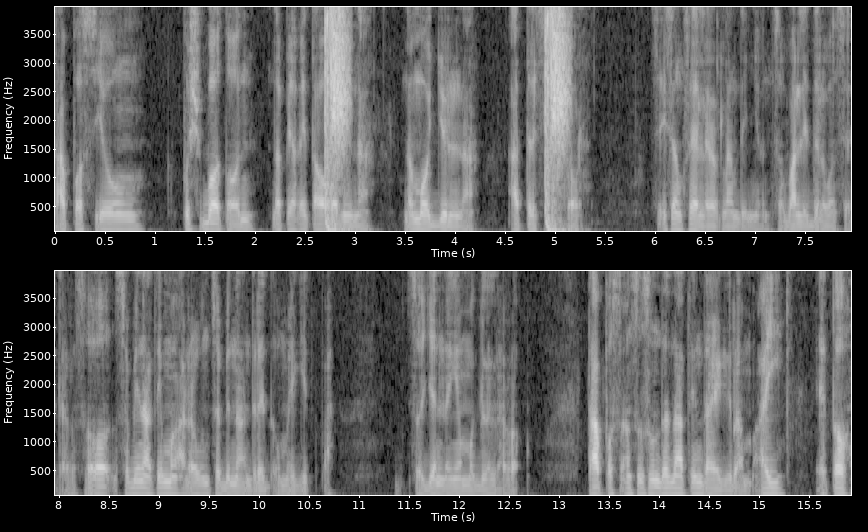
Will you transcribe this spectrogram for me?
Tapos yung push button na pinakita ko kanina, na module na, at resistor. Sa isang seller lang din yun. So, bali dalawang seller. So, sabihin natin mga around 700 o may git pa. So, dyan lang yung maglalaro. Tapos, ang susundan natin diagram ay ito.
